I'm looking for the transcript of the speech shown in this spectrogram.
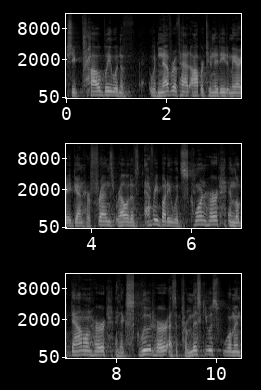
She probably wouldn't have would never have had opportunity to marry again. Her friends, relatives, everybody would scorn her and look down on her and exclude her as a promiscuous woman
